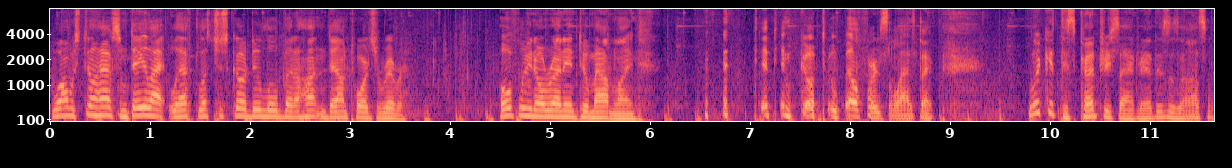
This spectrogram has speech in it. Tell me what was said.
while we still have some daylight left, let's just go do a little bit of hunting down towards the river. Hopefully, we don't run into a mountain lion. it didn't go too well for us the last time. Look at this countryside, man. This is awesome.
